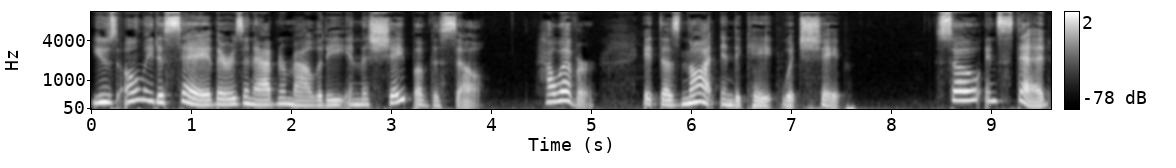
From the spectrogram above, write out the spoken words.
used only to say there is an abnormality in the shape of the cell. However, it does not indicate which shape. So instead,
